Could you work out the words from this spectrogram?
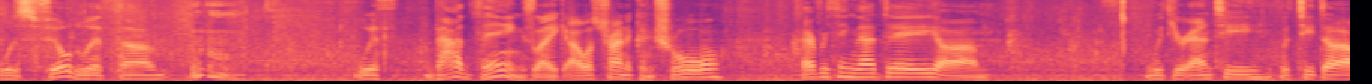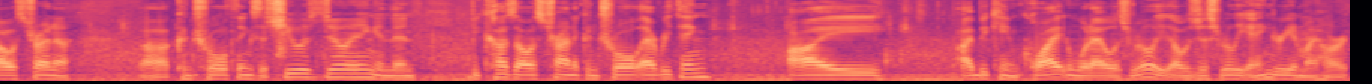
was filled with um, with bad things. Like I was trying to control everything that day. Um, with your auntie, with Tita, I was trying to uh, control things that she was doing, and then because I was trying to control everything, I I became quiet, and what I was really, I was just really angry in my heart,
